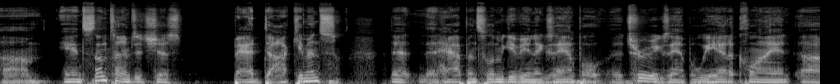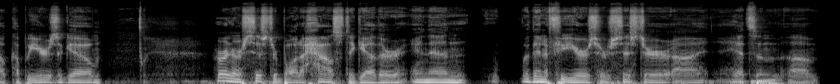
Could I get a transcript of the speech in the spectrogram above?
um, and sometimes it's just bad documents that that happen. So let me give you an example, a true example. We had a client uh, a couple years ago. Her and her sister bought a house together, and then within a few years, her sister uh, had some um,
